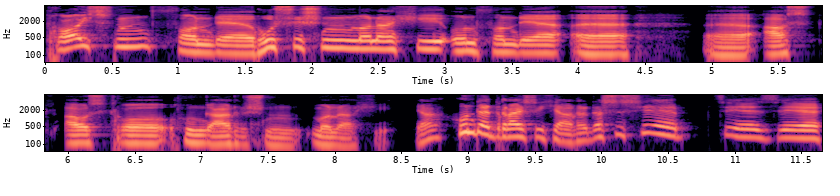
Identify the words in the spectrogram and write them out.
Preußen, von der russischen Monarchie und von der äh, äh, Aust austro-hungarischen Monarchie. Ja, 130 Jahre, das ist sehr, sehr, sehr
